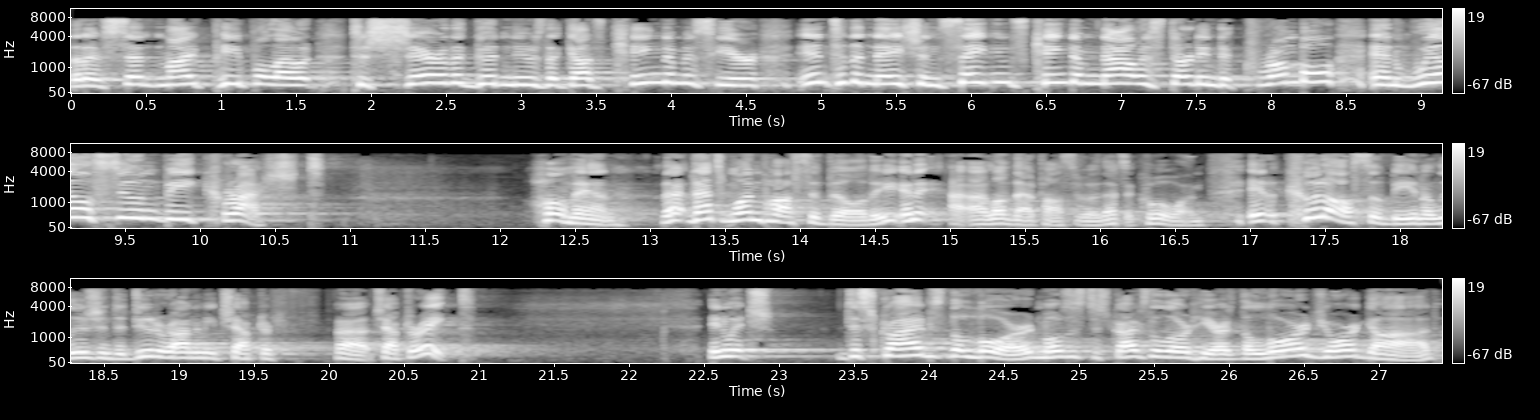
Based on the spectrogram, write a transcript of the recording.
that I've sent my people out to share the good news that God's kingdom is here into the nations. Satan's kingdom now is starting to crumble and will soon be crushed. Oh man, that, that's one possibility. And it, I love that possibility. That's a cool one. It could also be an allusion to Deuteronomy chapter, uh, chapter 8, in which describes the Lord, Moses describes the Lord here as the Lord your God.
